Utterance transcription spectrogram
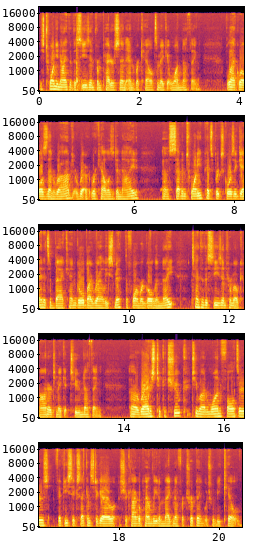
his 29th of the season from Pettersson and Rakell to make it 1 0. Blackwell is then robbed, Ra- Rakell is denied. Uh, 720, Pittsburgh scores again. It's a backhand goal by Reilly Smith, the former Golden Knight. 10th of the season from O'Connor to make it 2 0. Uh, Raddysh to Katchouk, 2 on 1, falters, 56 seconds to go. Chicago penalty to Megna for tripping, which would be killed.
